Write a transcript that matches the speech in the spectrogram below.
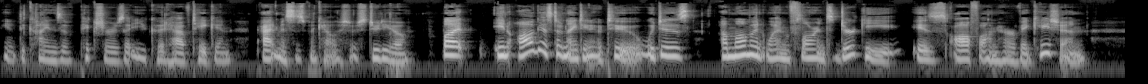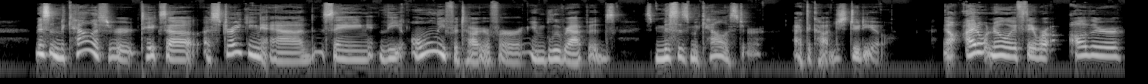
you know, the kinds of pictures that you could have taken at Mrs. McAllister's studio. But in August of 1902, which is a moment when Florence Durkee is off on her vacation, Mrs. McAllister takes out a striking ad saying the only photographer in Blue Rapids is Mrs. McAllister at the cottage studio. Now, I don't know if there were other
